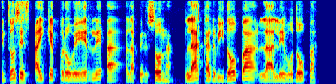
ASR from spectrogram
entonces hay que proveerle a la persona la carbidopa, la levodopa,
